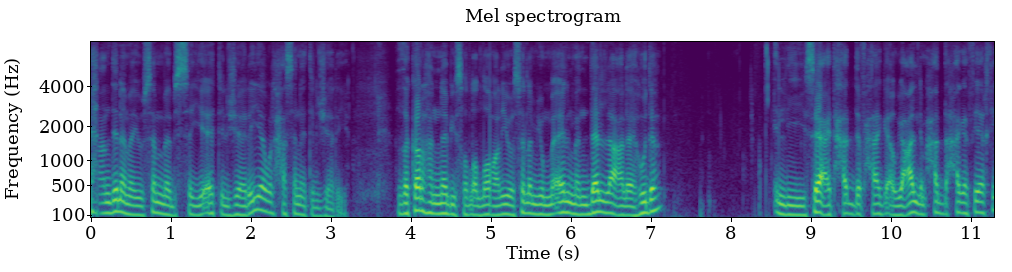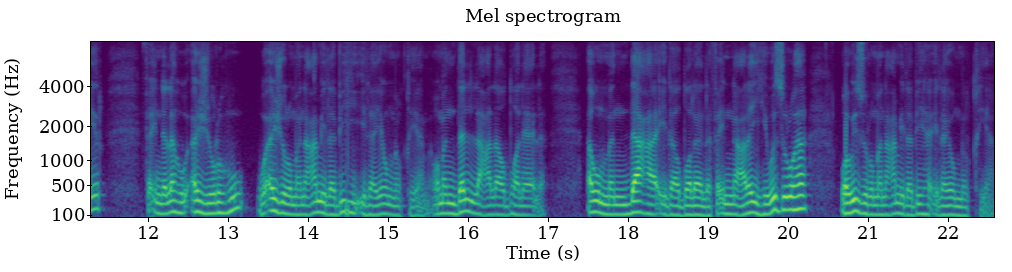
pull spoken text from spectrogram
إحنا عندنا ما يسمى بالسيئات الجارية والحسنات الجارية. ذكرها النبي صلى الله عليه وسلم يوم قال من دل على هدى اللي يساعد حد في حاجة أو يعلم حد حاجة فيها خير فإن له أجره وأجر من عمل به إلى يوم القيامة. ومن دل على ضلالة أو من دعا إلى ضلالة فإن عليه وزرها ووزر من عمل بها إلى يوم القيامة.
